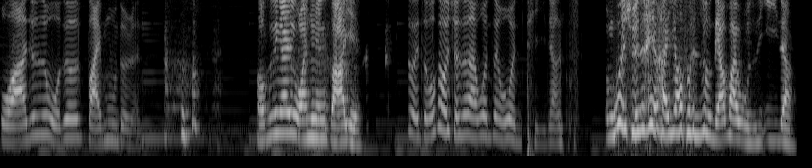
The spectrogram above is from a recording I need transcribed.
我啊，就是我这个白目的人，老师应该完全傻眼。对，怎么会有学生来问这个问题？这样子，怎么会学生要来要分数两百五十一这样？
